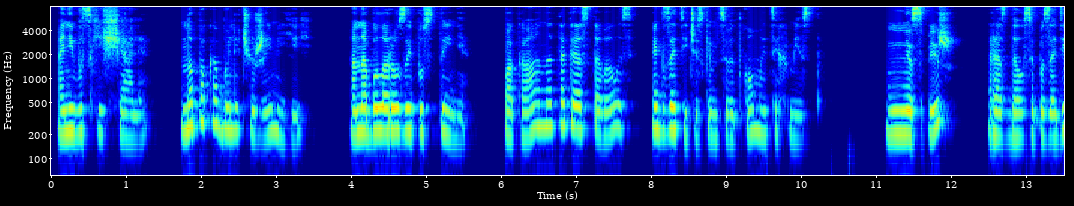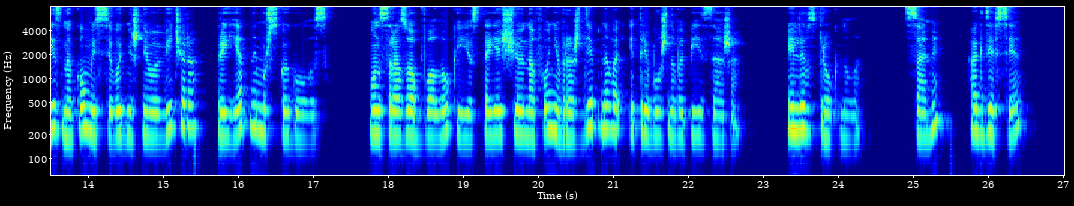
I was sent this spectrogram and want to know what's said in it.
Они восхищали, но пока были чужими ей. Она была розой пустыни, пока она так и оставалась экзотическим цветком этих мест. «Не спишь?» Раздался позади знакомый с сегодняшнего вечера приятный мужской голос. Он сразу обволок ее, стоящую на фоне враждебного и тревожного пейзажа. Или вздрогнула. «Сами? А где все?»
